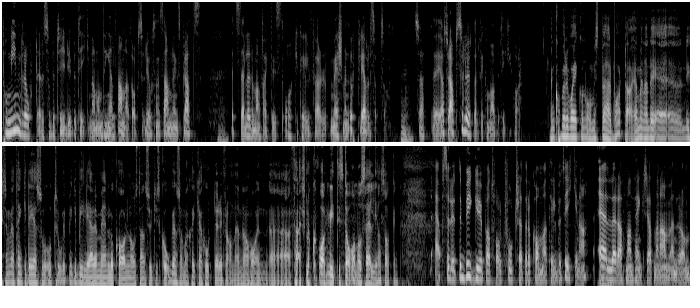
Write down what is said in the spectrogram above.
på mindre orter så betyder butikerna någonting helt annat också. Det är också en samlingsplats. Mm. Ett ställe där man faktiskt åker till för mer som en upplevelse också. Mm. Så att eh, jag tror absolut att vi kommer ha butiker kvar. Men kommer det vara ekonomiskt bärbart då? Jag menar det är, liksom, jag tänker det är så otroligt mycket billigare med en lokal någonstans ute i skogen som man skickar skjortor ifrån än att ha en äh, affärslokal mitt i stan och sälja saker. Absolut, det bygger ju på att folk fortsätter att komma till butikerna. Mm. Eller att man tänker sig att man använder dem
